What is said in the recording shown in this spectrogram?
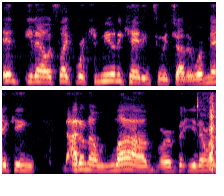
it, you know, it's like we're communicating to each other. We're making, I don't know, love or, but you know.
